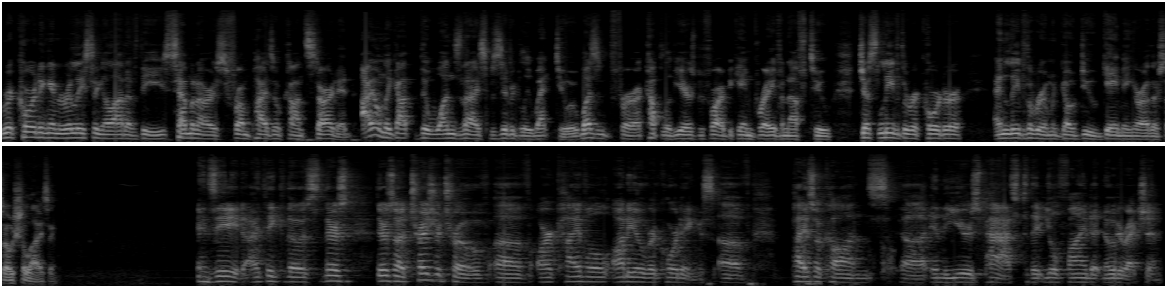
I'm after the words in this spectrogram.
recording and releasing a lot of the seminars from PaizoCon started. I only got the ones that I specifically went to. It wasn't for a couple of years before I became brave enough to just leave the recorder and leave the room and go do gaming or other socializing. Indeed, I think those there's there's a treasure trove of archival audio recordings of PaizoCons uh, in the years past that you'll find at Know Direction,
